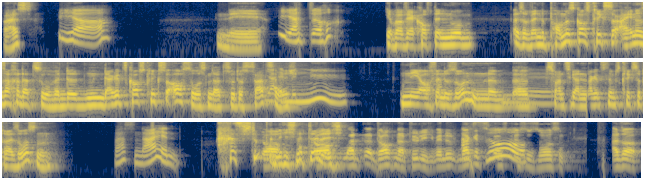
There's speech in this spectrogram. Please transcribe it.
Was? Ja, Nee. ja doch. Ja, aber wer kauft denn nur. Also, wenn du Pommes kaufst, kriegst du eine Sache dazu. Wenn du Nuggets kaufst, kriegst du auch Soßen dazu. Das zahlst Ja, du im nicht. Menü. Nee, auch wenn du so eine Nee. äh, 20er Nuggets nimmst, kriegst du drei Soßen. Was? Nein. Das stimmt doch, ja nicht, natürlich. Doch, na, doch, natürlich. Wenn du Nuggets so. kaufst, kriegst du Soßen. Also,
